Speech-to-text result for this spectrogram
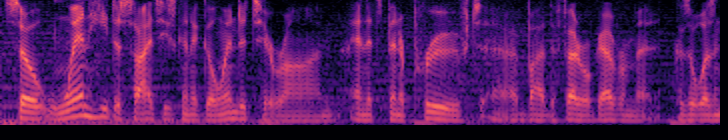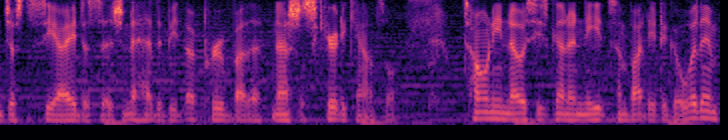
So when he decides he's going to go into Tehran, and it's been approved uh, by the federal government, because it wasn't just a CIA decision, it had to be approved by the National Security Council. Tony knows he's going to need somebody to go with him,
